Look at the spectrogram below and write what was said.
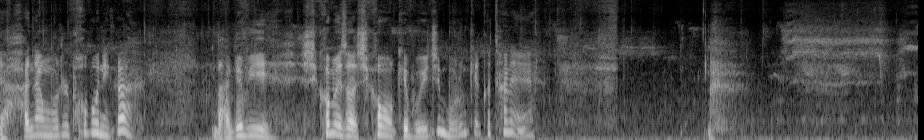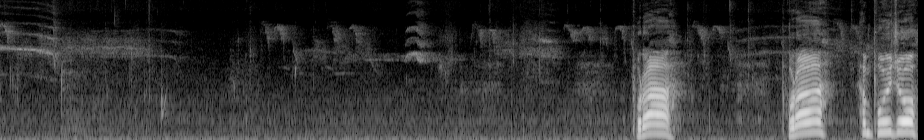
야 한약물을 퍼보니까 낙엽이 시커매서 시커멓게 보이지 물은 깨끗하네. 보라 보라 한번 보여줘.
